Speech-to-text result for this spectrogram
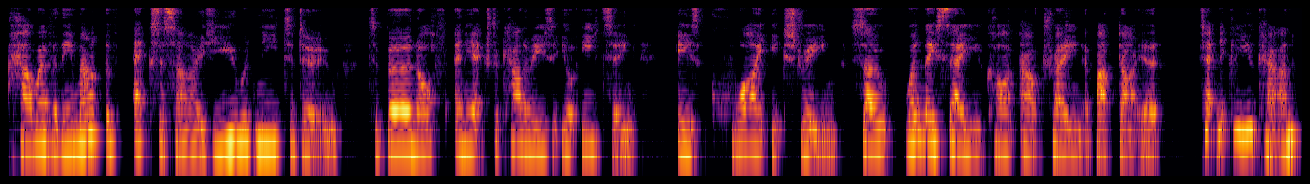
However, the amount of exercise you would need to do to burn off any extra calories that you're eating is quite extreme. So when they say you can't outtrain a bad diet, technically you can,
